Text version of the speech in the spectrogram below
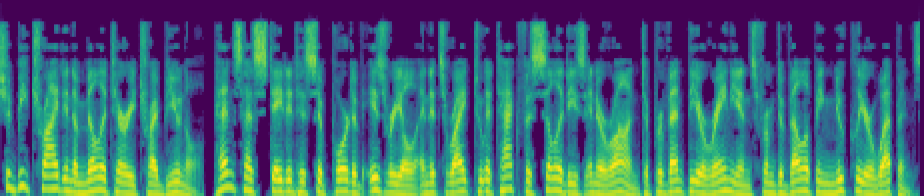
should be tried in a military tribunal. Pence has stated his support of Israel and its right to attack facilities in Iran to prevent the Iranians from developing nuclear weapons,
